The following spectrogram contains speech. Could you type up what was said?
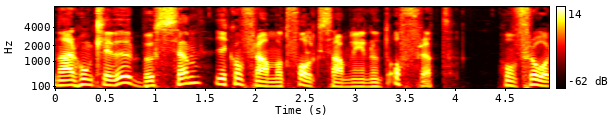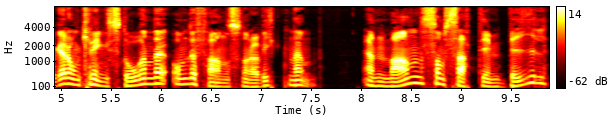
När hon klev ur bussen gick hon fram mot folksamlingen runt offret. Hon frågade omkringstående om det fanns några vittnen. En man som satt i en bil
